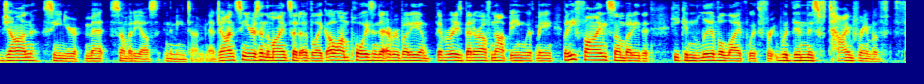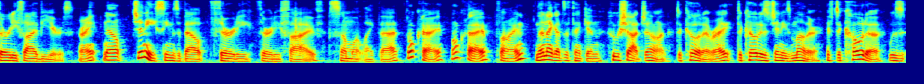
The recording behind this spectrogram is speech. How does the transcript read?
John Senior met somebody else in the meantime. Now John Senior is in the mindset of like, oh, I'm poison to everybody. I'm, everybody's better off not being with me. But he finds somebody that he can live a life with for within this time frame of 35 years, right? Now Ginny seems about 30, 35, somewhat like that. Okay, okay, fine. Then I got to thinking, who shot John? Dakota, right? Dakota's Ginny's mother. If Dakota was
